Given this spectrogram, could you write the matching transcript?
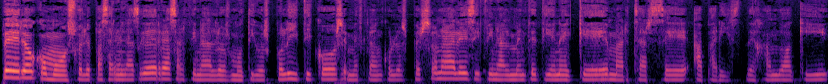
Pero como suele pasar en las guerras, al final los motivos políticos se mezclan con los personales y finalmente tiene que marcharse a París, dejando aquí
